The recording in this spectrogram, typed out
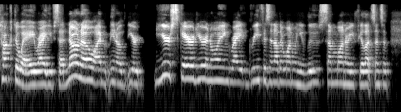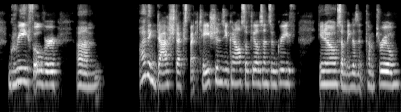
tucked away, right? You've said, no, no, I'm, you know, you're you're scared, you're annoying, right? Grief is another one when you lose someone or you feel that sense of grief over um I think dashed expectations. You can also feel a sense of grief, you know, something doesn't come through.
